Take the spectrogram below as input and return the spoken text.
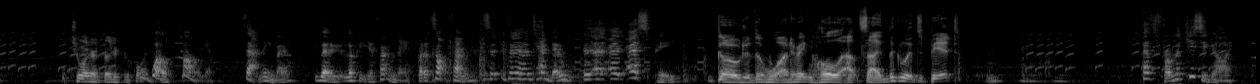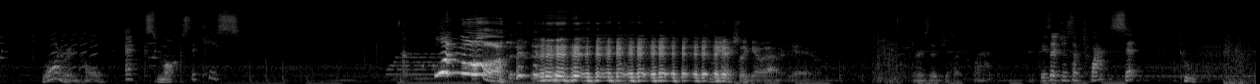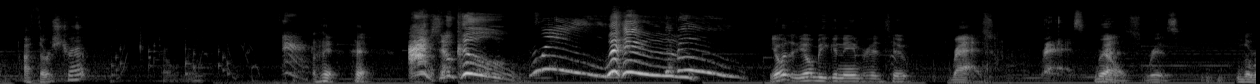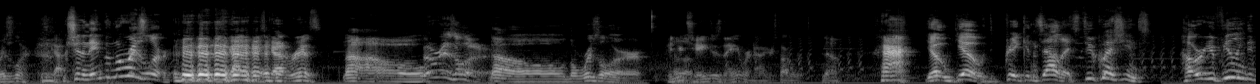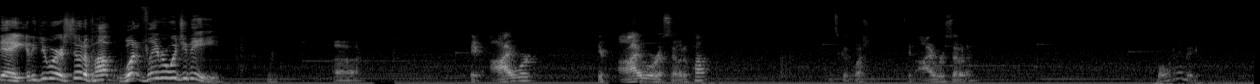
234 coins. Well, oh, Mario, is that an email? You better look at your phone there. But it's not phone. It's a, it's a Nintendo uh, uh, SP. Go to the watering hole outside the glitz pit. That's from the kissy guy. Watering hole. X marks the kiss. One more! Should we actually go out? Yeah. Or is it just a twat? Is that just a twat set? Two. A thirst trap? Oh no. I'm so cool! Woo! Woohoo! You know what? You know what would be a good name for it too? Raz. Raz. Raz. Riz. The Rizzler. got- We should have named him the Rizzler. He's got Riz. No. The. Rizzler. No, the Rizzler. Can you Uh, change his name or now you're stuck with it? No. Ha! Yo, yo, Greg Gonzalez. Two questions. How are you feeling today? And if you were a soda pop, what flavor would you be? Uh, if I were, if I were a soda pop, that's a good question. If I were soda, what would I be?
